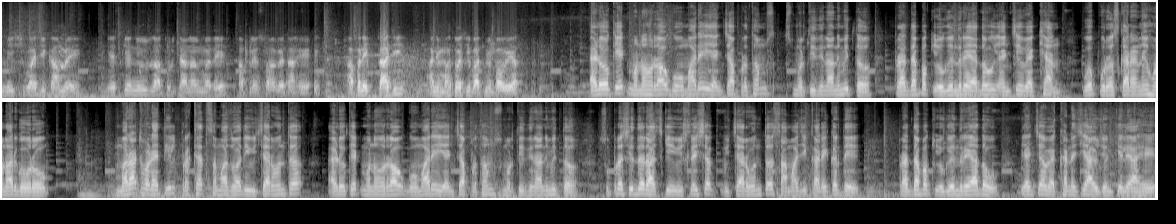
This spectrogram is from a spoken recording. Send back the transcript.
मी Shivaji Kamble. S K news Latur चॅनलमध्ये आपले स्वागत आहे. आपण एक ताजी आणि महत्त्वाची बातमी पाहूयात. ॲडव्होकेट मनोहरराव गोमारे यांच्या प्रथम स्मृतिदिनानिमित्त प्राध्यापक योगेंद्र यादव यांचे व्याख्यान व पुरस्काराने होणार गौरव. मराठवाड्यातील प्रख्यात समाजवादी विचारवंत ॲडव्होकेट मनोहरराव गोमारे यांच्या प्रथम स्मृतिदिनानिमित्त सुप्रसिद्ध राजकीय विश्लेषक विचारवंत सामाजिक कार्यकर्ते प्राध्यापक योगेंद्र यादव यांच्या व्याख्यानाचे आयोजन केले आहे.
